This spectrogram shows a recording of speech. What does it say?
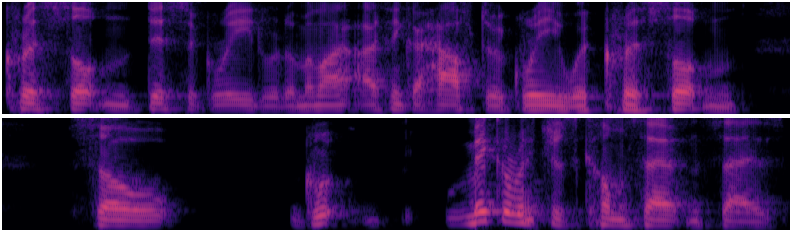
Chris Sutton disagreed with him, and I, I think I have to agree with Chris Sutton. So Gr- Richards comes out and says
